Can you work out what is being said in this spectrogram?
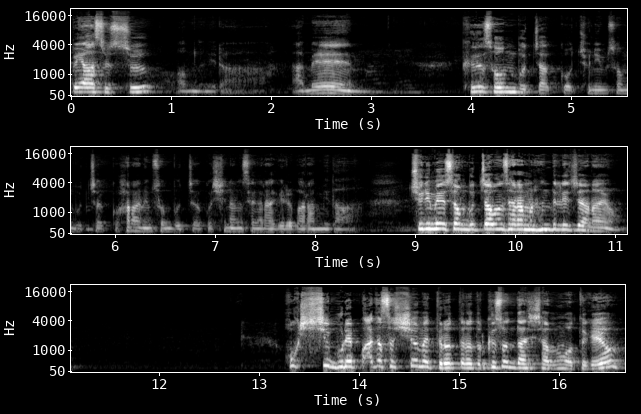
빼앗을 수 없느니라. 아멘. 그 손 붙잡고 주님 손 붙잡고 하나님 손 붙잡고 신앙생활 하기를 바랍니다. 주님의 손 붙잡은 사람은 흔들리지 않아요. 혹시 물에 빠져서 시험에 들었더라도 그 손 다시 잡으면 어떻게 해요?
